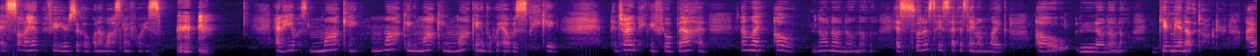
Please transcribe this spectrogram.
I saw him a few years ago when I lost my voice. and he was mocking, mocking, mocking, mocking the way I was speaking and trying to make me feel bad. And I'm like, oh, no, no, no, no, no. As soon as they said his name, I'm like, oh, no, no, no. Give me another doctor. I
